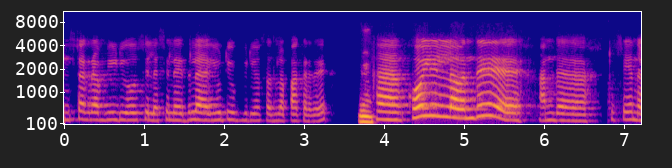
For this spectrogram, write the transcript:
இன்ஸ்டாகிராம் வீடியோஸ் இல்ல சில இதுல யூடியூப் வீடியோஸ் அதுல பாக்குறது. கோயில்ல வந்து அந்த அந்த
